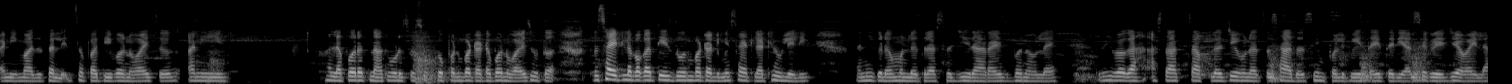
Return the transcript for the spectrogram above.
आणि माझं चालले चपाती बनवायचं आणि मला परत ना थोडंसं सुकं पण बटाटा बनवायचं होतं. तर साईडला बघा तेच दोन बटाटे मी साईडला ठेवलेली. आणि इकडं म्हणलं तर असं जिरा राईस बनवलं आहे तर हे बघा असं आजचं आपलं जेवणाचं साधं सिंपल बेत आहे तरी आज सगळे जेवायला.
